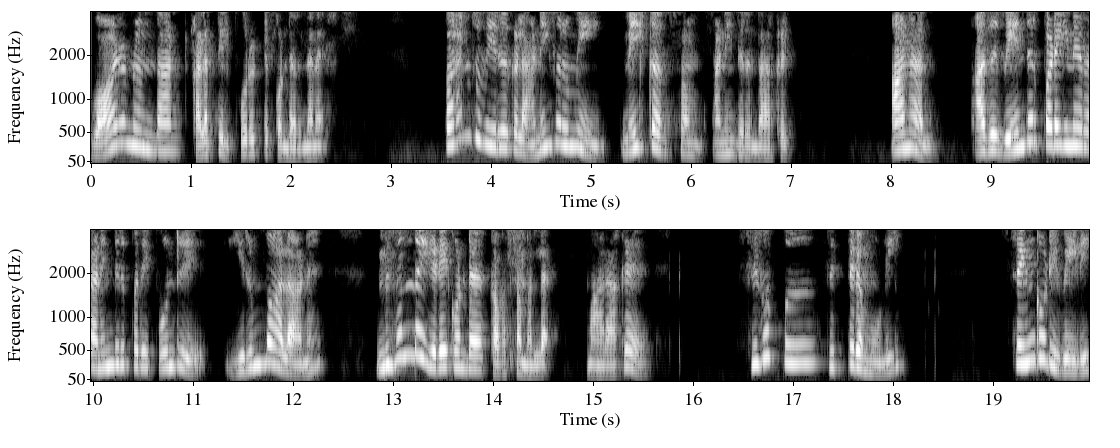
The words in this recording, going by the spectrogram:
வாழுடன் தான் களத்தில் போரிட்டுக் கொண்டிருந்தனர். பரம்பு வீரர்கள் அனைவருமே மெய்க்கவசம் அணிந்திருந்தார்கள். ஆனால் அது வேந்தர் படையினர் அணிந்திருப்பதைப் போன்று இரும்பாலான மிகுந்த எடை கொண்ட கவசம் அல்ல மாறாக சிவப்பு சித்திரமூலி செங்கொடி வேலி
